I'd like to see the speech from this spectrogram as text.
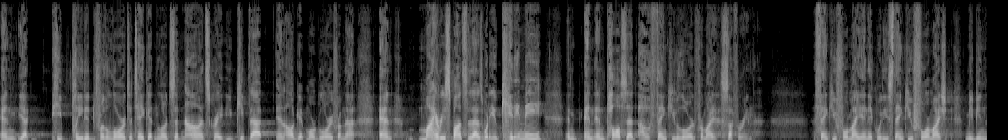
And yet he pleaded for the Lord to take it. And the Lord said, no, it's great. You keep that and I'll get more glory from that. And my response to that is, what are you kidding me? And, and, and Paul said, oh, thank you, Lord, for my suffering. Thank you for my iniquities. Thank you for my, me being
